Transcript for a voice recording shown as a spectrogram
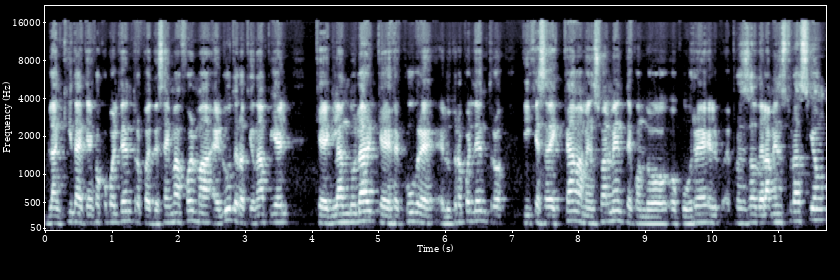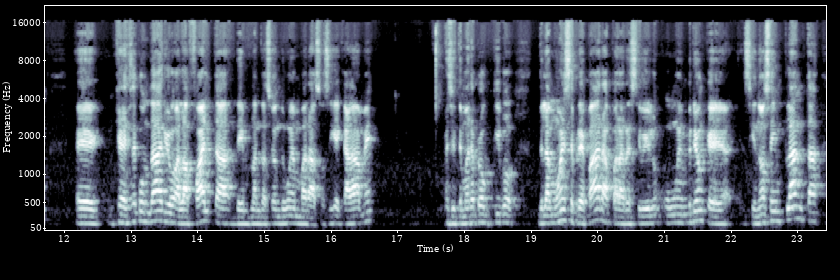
blanquita que tiene coco por dentro, pues de esa misma forma el útero tiene una piel que es glandular que recubre el útero por dentro y que se descama mensualmente cuando ocurre el proceso de la menstruación, eh, que es secundario a la falta de implantación de un embarazo. Así que cada mes el sistema reproductivo de la mujer se prepara para recibir un embrión que si no se implanta,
